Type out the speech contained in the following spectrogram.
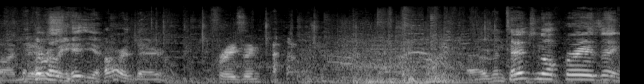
Oh, I That really hit you hard there. Phrasing. That was intentional phrasing.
